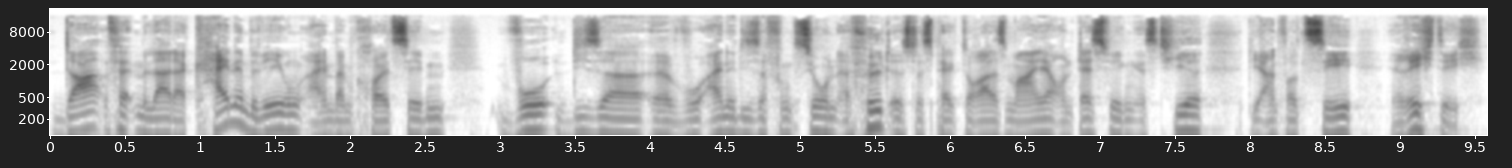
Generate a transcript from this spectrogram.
da fällt mir leider keine Bewegung ein beim Kreuzheben, wo dieser, äh, wo eine dieser Funktionen erfüllt ist des Pectoralis Major und deswegen ist hier die Antwort C richtig.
